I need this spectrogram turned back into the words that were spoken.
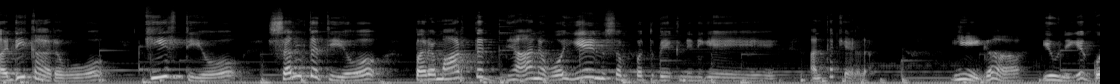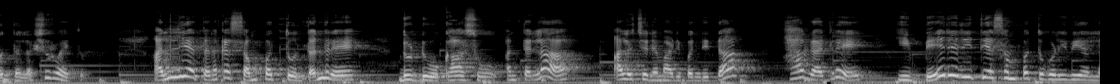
ಅಧಿಕಾರವೋ, ಕೀರ್ತಿಯೋ, ಸಂತತಿಯೋ, ಪರಮಾರ್ಥ ಜ್ಞಾನವೋ ಏನು ಸಂಪತ್ತು ಬೇಕು ನಿನಗೆ? ಅಂತ ಕೇಳಿದ. ಈಗ ಇವನಿಗೆ ಗೊಂದಲ ಶುರುವಾಯಿತು. ಅಲ್ಲಿಯ ತನಕ ಸಂಪತ್ತು ಅಂತಂದರೆ ದುಡ್ಡು, ಕಾಸು ಅಂತೆಲ್ಲ ಆಲೋಚನೆ ಮಾಡಿ ಬಂದಿದ್ದ. ಹಾಗಾದರೆ ಈ ಬೇರೆ ರೀತಿಯ ಸಂಪತ್ತುಗಳಿವೆಯಲ್ಲ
